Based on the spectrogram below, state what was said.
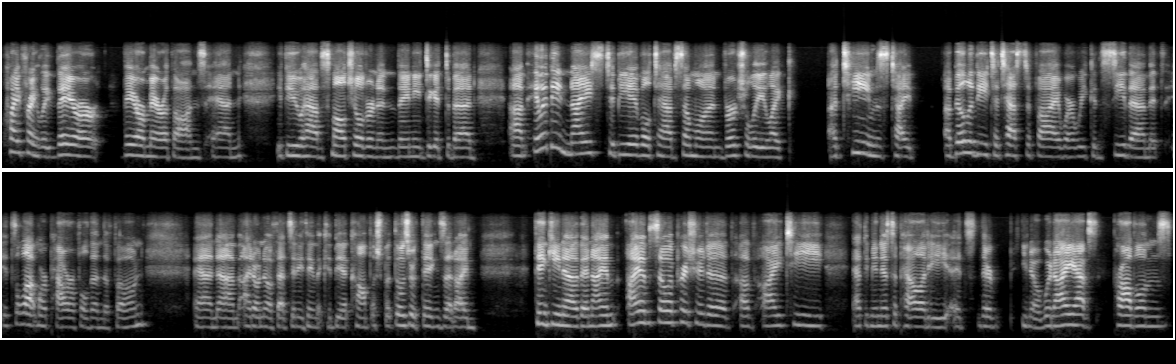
quite frankly they are they are marathons and if you have small children and they need to get to bed um, it would be nice to be able to have someone virtually like a teams type ability to testify where we can see them. It's it's a lot more powerful than the phone. And um, i don't know if that's anything that could be accomplished but those are things that i'm thinking of. And i am i am so appreciative of it at the municipality. It's they're you know when i have problems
